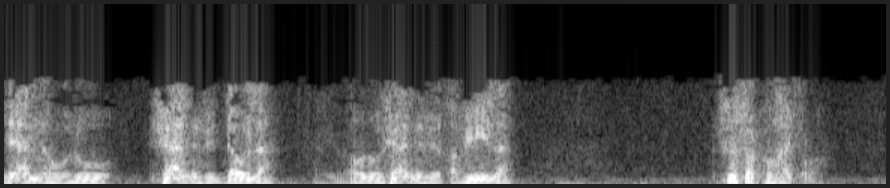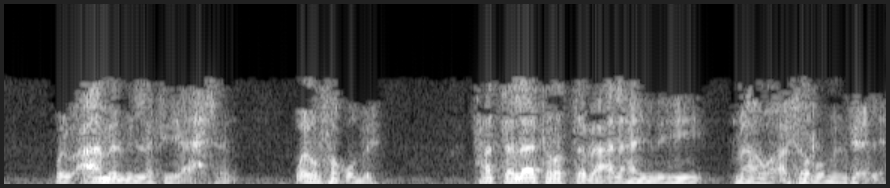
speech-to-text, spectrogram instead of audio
لأنه ذو شأن في الدولة أيوة. أو ذو شأن في قبيلة يترك هجره ويعامل بالتي هي أحسن ويوفق به حتى لا يترتب على هجره ما هو أشر من فعله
